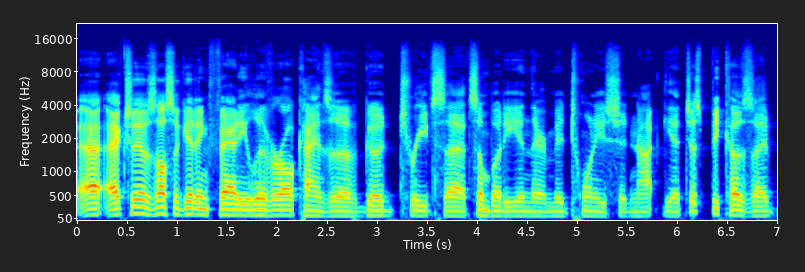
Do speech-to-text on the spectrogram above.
actually, I was also getting fatty liver, all kinds of good treats that somebody in their mid 20s should not get, just because I've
